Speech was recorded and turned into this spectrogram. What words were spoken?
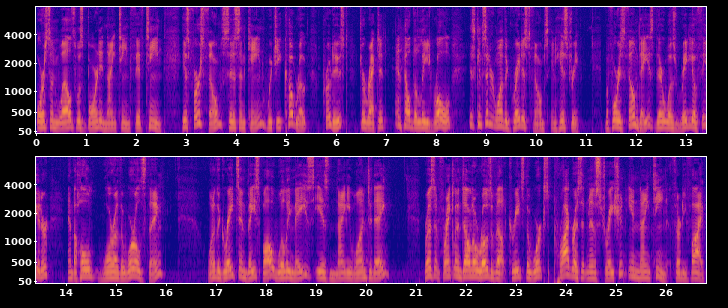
Orson Welles was born in 1915. His first film, Citizen Kane, which he co wrote, produced, directed, and held the lead role, is considered one of the greatest films in history. Before his film days, there was radio theater and the whole War of the Worlds thing. One of the greats in baseball, Willie Mays, is 91 today. President Franklin Delano Roosevelt creates the Works Progress Administration in 1935.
